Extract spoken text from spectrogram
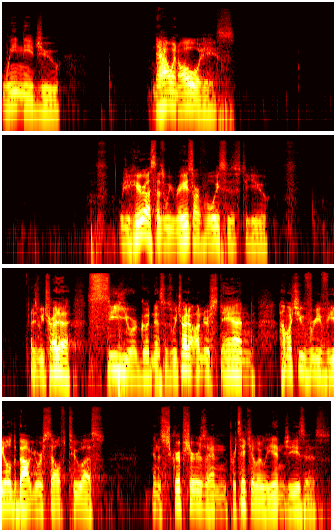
We need you now and always. Would you hear us as we raise our voices to you? As we try to see your goodness, as we try to understand how much you've revealed about yourself to us in the scriptures and particularly in Jesus.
